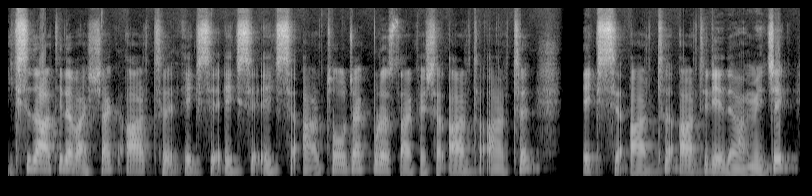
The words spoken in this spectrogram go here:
X'i de artı ile başlayacak. Artı, eksi, eksi, eksi, artı olacak. Burası da arkadaşlar artı, artı, eksi, artı, artı diye devam edecek.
